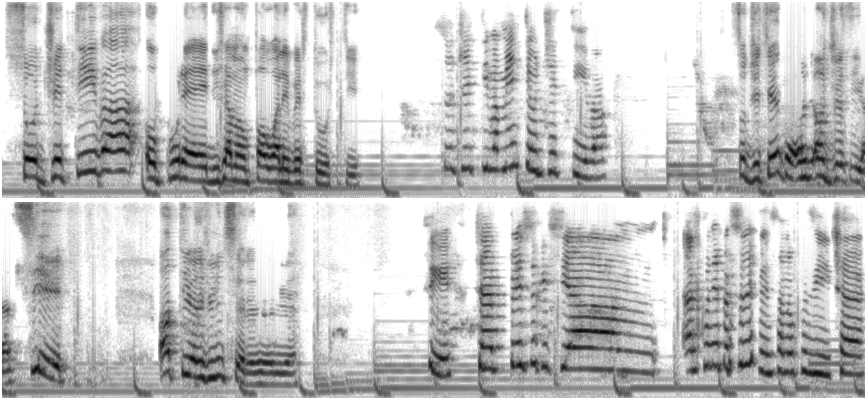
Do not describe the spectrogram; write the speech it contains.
soggettiva oppure diciamo è un po' uguale per tutti? Soggettivamente oggettiva. Soggettivamente o oggettiva? Sì. Ottima definizione, devo dire. Sì, cioè penso che sia. mm, alcune persone pensano così, cioè,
